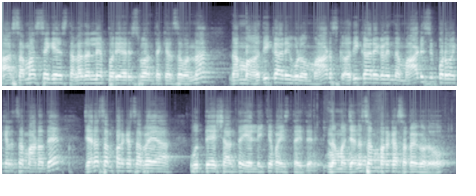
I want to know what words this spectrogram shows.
ಆ ಸಮಸ್ಯೆಗೆ ಸ್ಥಳದಲ್ಲೇ ಪರಿಹರಿಸುವಂತ ಕೆಲಸವನ್ನ ನಮ್ಮ ಅಧಿಕಾರಿಗಳು ಮಾಡಿಸ್, ಅಧಿಕಾರಿಗಳಿಂದ ಮಾಡಿಸಿಕೊಡುವ ಕೆಲಸ ಮಾಡೋದೇ ಜನಸಂಪರ್ಕ ಸಭೆಯ ಉದ್ದೇಶ ಅಂತ ಹೇಳಲಿಕ್ಕೆ ಬಯಸ್ತಾ ಇದ್ದೇನೆ. ನಮ್ಮ ಜನಸಂಪರ್ಕ ಸಭೆಗಳು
